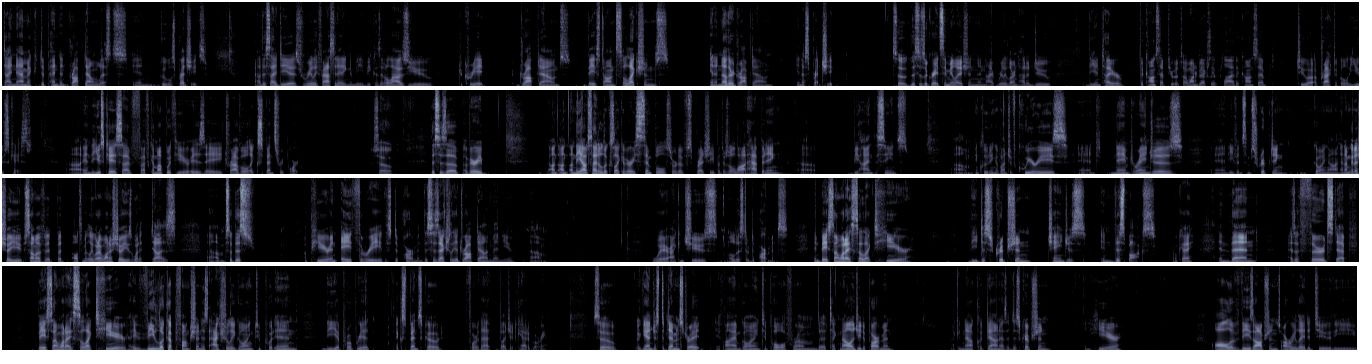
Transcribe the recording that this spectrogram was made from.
dynamic dependent drop-down lists in Google Spreadsheets. Now this idea is really fascinating to me because it allows you to create drop-downs based on selections in another drop-down in a spreadsheet. So this is a great simulation and I really learned how to do the entire the concept through it. So I wanted to actually apply the concept to a, a practical use case. Uh, and the use case I've, I've come up with here is a travel expense report. So this is a, a very, on, on, on the outside it looks like a very simple sort of spreadsheet, but there's a lot happening uh, behind the scenes, um, including a bunch of queries and named ranges, and even some scripting going on. And I'm going to show you some of it, but ultimately what I want to show you is what it does. Um, so this up here in A3, this department, this is actually a drop-down menu um, where I can choose a list of departments. And based on what I select here, the description changes in this box, okay? And then as a third step, based on what I select here, a VLOOKUP function is actually going to put in the appropriate expense code for that budget category. So again, just to demonstrate, if I am going to pull from the technology department, I can now click down as a description in here. All of these options are related to the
